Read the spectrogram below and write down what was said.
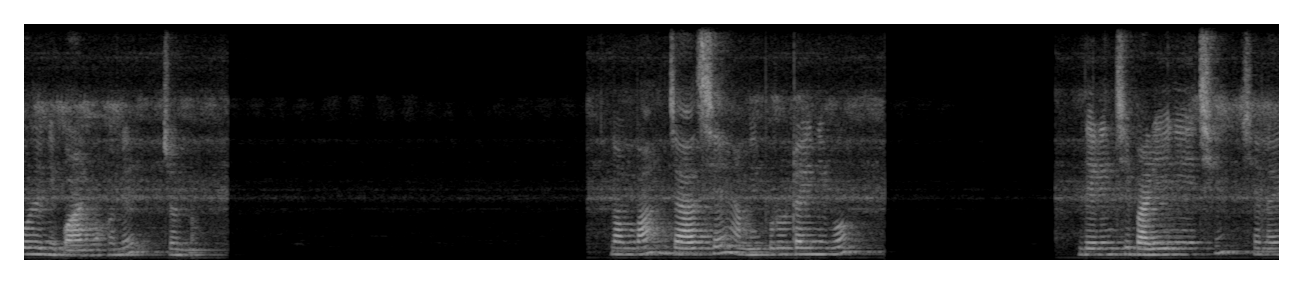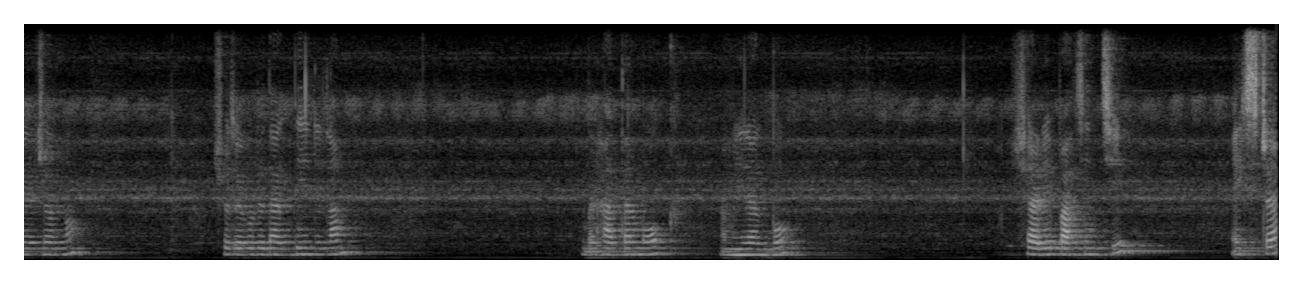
করে নিব আর মহলের জন্য। লম্বা যা আছে আমি পুরোটাই নিব। দেড় ইঞ্চি বাড়িয়ে নিয়েছি সেলাইয়ের জন্য। সোজা করে দাগ দিয়ে নিলাম। এবার হাতার মুখ আমি রাখব। সাড়ে পাঁচ ইঞ্চি এক্সট্রা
